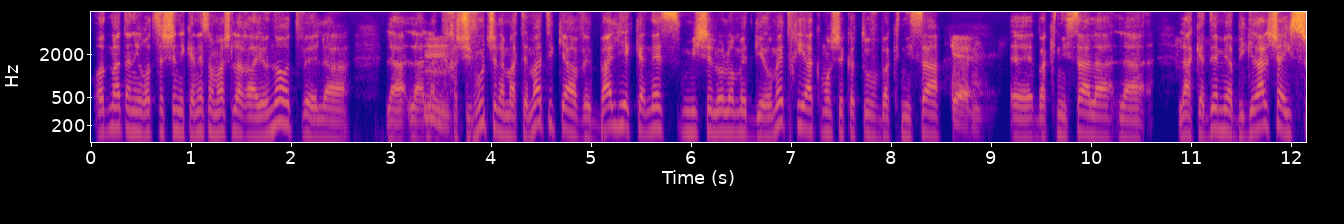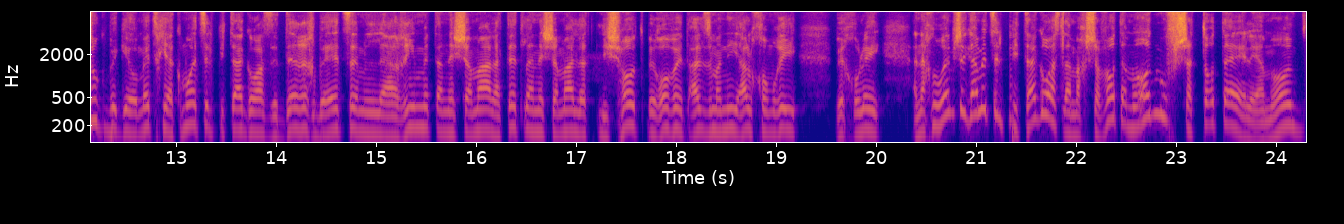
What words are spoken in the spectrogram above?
עוד מעט אני רוצה שניכנס ממש לרעיונות ולחשיבות mm. של המתמטיקה, ובל ייכנס מי שלא לומד גיאומטריה, כמו שכתוב בכניסה, כן. בכניסה ל, ל, לאקדמיה, בגלל שהעיסוק בגיאומטריה, כמו אצל פיתגורס, זה דרך בעצם להרים את הנשמה, לתת לנשמה לשהות ברובד על-זמני, על-חומרי וכולי. אנחנו רואים שגם אצל פיתגורס, למחשבות המאוד מופשטות האלה, המאוד...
